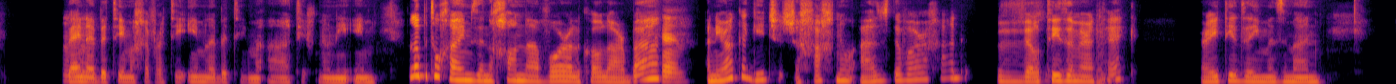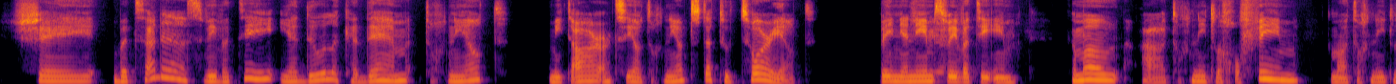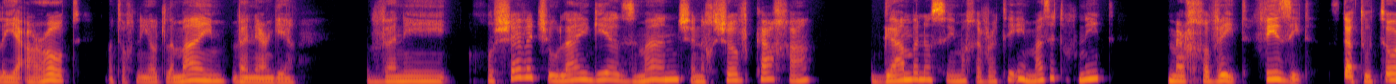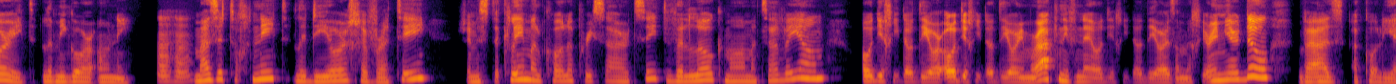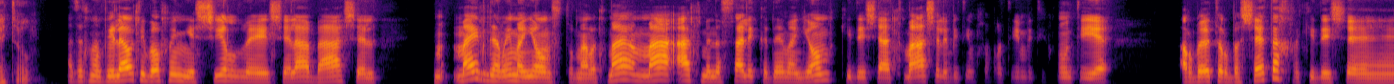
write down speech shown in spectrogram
בין ההיבטים החברתיים להיבטים התכנוניים. לא בטוחה אם זה נכון לעבור על כל הארבע. כן. אני רק אגיד ששכחנו אז דבר אחד, ואותי זה מרתק, ראיתי את זה עם הזמן, שבצד הסביבתי ידעו לקדם תוכניות מתאר ארציות, תוכניות סטטוטוריות בעניינים סביבתיים, כמו התוכנית לחופים, כמו התוכנית ליערות, התוכניות למים ואנרגיה. ואני חושבת שאולי הגיע הזמן שנחשוב ככה גם בנושאים החברתיים. מה זה תוכנית מרחבית, פיזית, סטטוטורית למיגור עוני? מהמם. מה זה תוכנית לדיור חברתי שמסתכלים על כל הפריסה הארצית ולא כמו המצב היום, עוד יחידות דיור, עוד יחידות דיור, אם רק נבנה עוד יחידות דיור אז המחירים ירדו ואז הכל יהיה טוב. אז את מובילה אותי באופן ישיר לשאלה הבאה של מה האתגרים היום? זאת אומרת, מה, מה את מנסה לקדם היום כדי שההטמעה של היבטים חברתיים בתכנון תהיה הרבה יותר בשטח וכדי ש...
